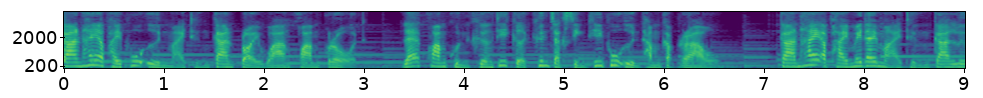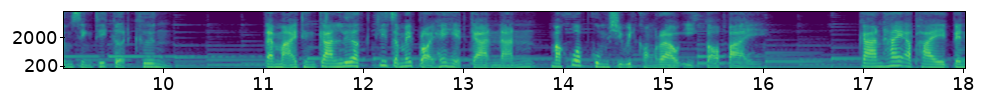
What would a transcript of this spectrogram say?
การให้อภัยผู้อื่นหมายถึงการปล่อยวางความโกรธ และความขุ่นเคืองที่เกิดขึ้นจากสิ่งที่ผู้อื่นทำกับเรา การให้อภัยไม่ได้หมายถึงการลืมสิ่งที่เกิดขึ้น แต่หมายถึงการเลือกที่จะไม่ปล่อยให้เหตุการณ์นั้น มาควบคุมชีวิตของเราอีกต่อไป การให้อภัยเป็น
